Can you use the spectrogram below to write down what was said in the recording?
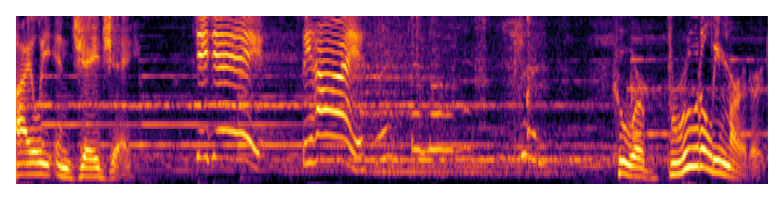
Tylee and JJ. JJ, say hi. Who were brutally murdered.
